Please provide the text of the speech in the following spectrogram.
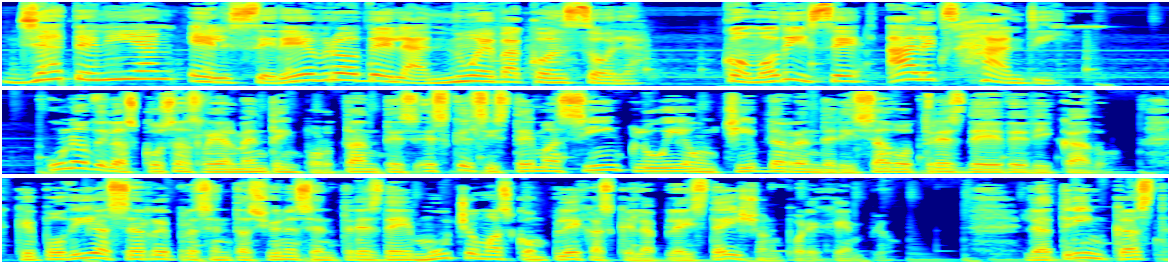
Ya tenían el cerebro de la nueva consola, como dice Alex Handy. Una de las cosas realmente importantes es que el sistema sí incluía un chip de renderizado 3D dedicado, que podía hacer representaciones en 3D mucho más complejas que la PlayStation, por ejemplo. La Dreamcast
